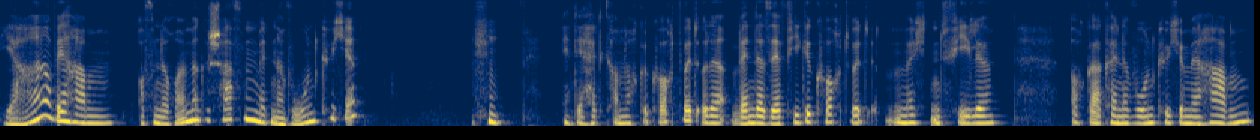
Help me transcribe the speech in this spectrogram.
Ja, wir haben offene Räume geschaffen mit einer Wohnküche, in der halt kaum noch gekocht wird. Oder wenn da sehr viel gekocht wird, möchten viele auch gar keine Wohnküche mehr haben,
